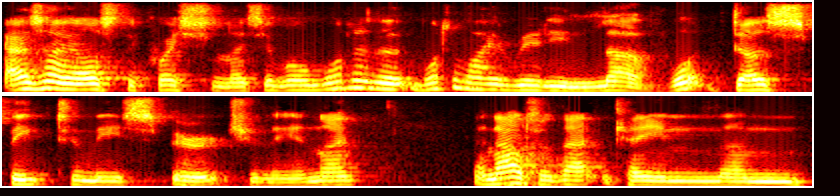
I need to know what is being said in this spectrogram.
as I asked the question, I said, "Well, what are the what do I really love? What does speak to me spiritually?" And I, and out of that came um,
